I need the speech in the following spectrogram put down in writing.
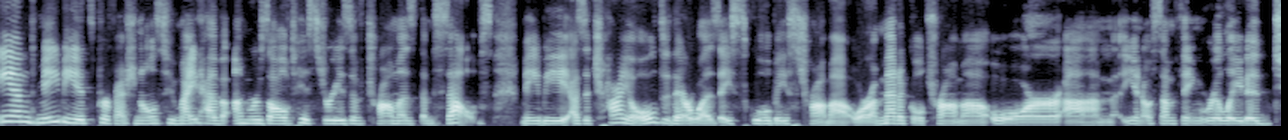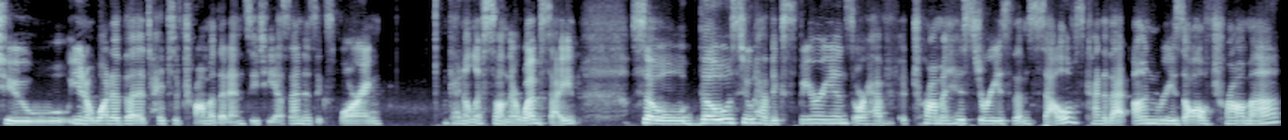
And maybe it's professionals who might have unresolved histories of traumas themselves. Maybe as a child, there was a school based trauma or a medical trauma or, um, you know, something related to, you know, one of the types of trauma that NCTSN is exploring kind of lists on their website. So, those who have experienced or have trauma histories themselves, kind of that unresolved trauma,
